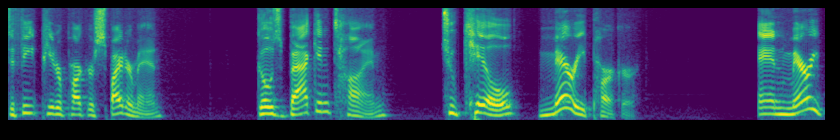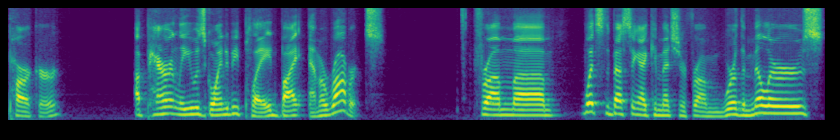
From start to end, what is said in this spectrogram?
defeat Peter Parker's Spider-Man goes back in time to kill Mary Parker. And Mary Parker apparently was going to be played by Emma Roberts from um, what's the best thing I can mention from? We're the Millers.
